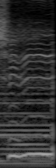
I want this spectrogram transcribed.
to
